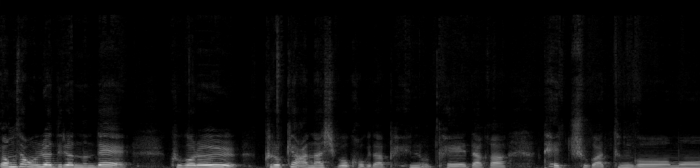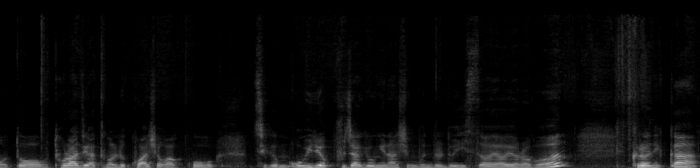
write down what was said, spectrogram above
영상 올려드렸는데 그거를 그렇게 안 하시고 거기다 배, 배에다가 대추 같은 거 뭐 또 도라지 같은 걸 넣고 하셔갖고 지금 오히려 부작용이 나신 분들도 있어요 여러분. 그러니까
